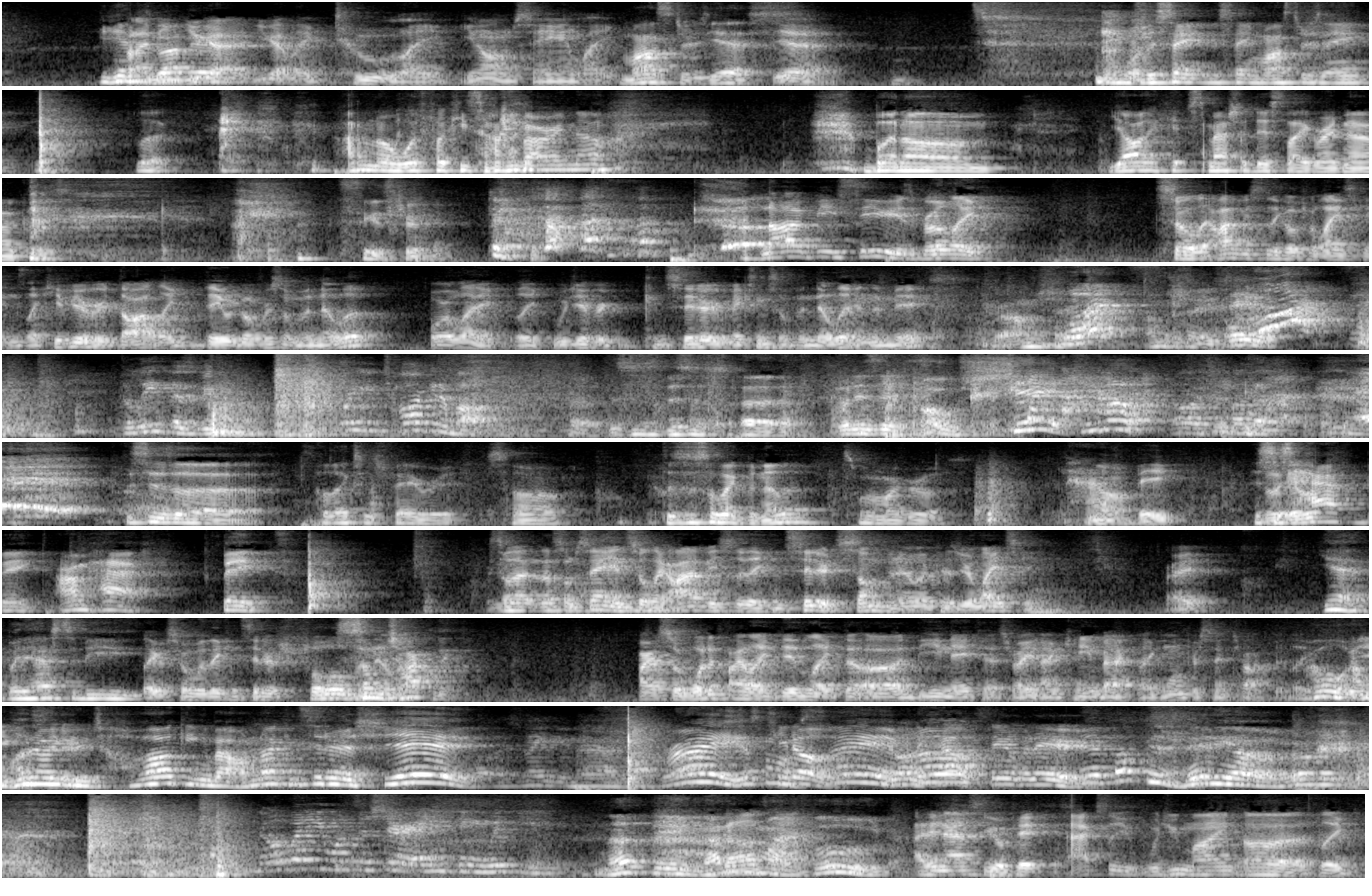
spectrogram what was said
You can't but I just go out mean, you there. got you got like two, like you know what I'm saying? Like, monsters. Yes. yeah. Well, this ain't this ain't monsters. Ain't. Look, I don't know what fuck he's talking about right now. But um, y'all hit smash a dislike right now because this is true. Nah, be serious, bro. Like, so like, obviously they go for light skins. Like, have you ever thought like they would go for some vanilla? Or like, like, would you ever consider mixing some vanilla in the mix? Bro, I'm gonna What? I'm gonna show you. What? Delete this video. What are you talking about? Uh, this is this is uh. What is this? Oh shit! You know. Oh, shit, my bad. This is uh Alexa's favorite. So, does this look like vanilla? It's one of my girls. Half No. baked. This So is half baked. I'm half baked. So that, that's what I'm saying. So like, obviously they considered some vanilla because you're light skinned, right? Yeah, but it has to be Like, so would they consider full some vanilla? chocolate. All right. So what if I like did like the uh, DNA test, right? I came back like one percent chocolate. Like, Bro, would what you are you talking about? I'm not considering shit. Mad. Right, that's what Tito, I'm saying. you're on the couch. Stay over there. Man, fuck this video. bro. Nobody wants to share anything with you. Nothing. Not even my food. I didn't ask you, okay? Actually, would you mind, uh, like,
